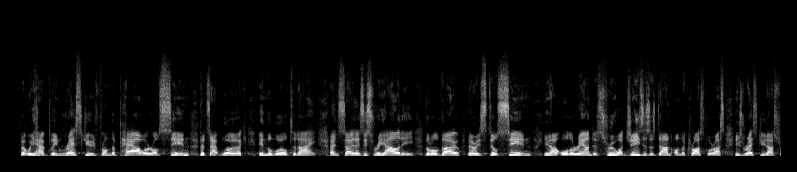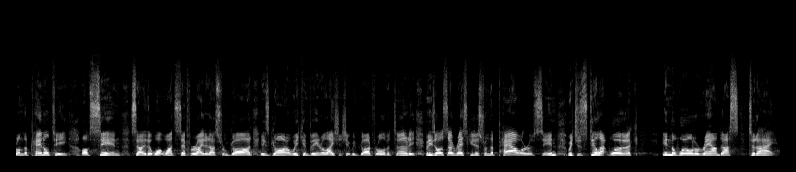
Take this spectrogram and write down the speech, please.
but we have been rescued from the power of sin that's at work in the world today. And so there's this reality that although there is still sin, you know, all around us through what Jesus has done on the cross for us, he's rescued us from the penalty of sin so that what once separated us from God is gone and we can be in relationship with God for all of eternity. But he's also rescued us from the power of sin, which is still at work in the world around us today.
